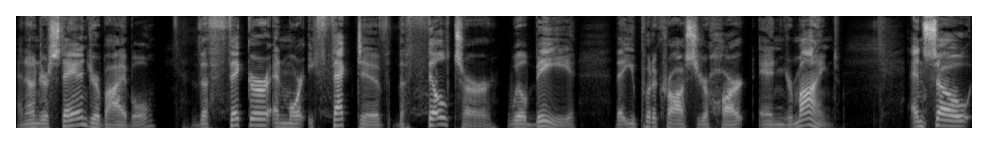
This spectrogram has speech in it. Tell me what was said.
and understand your Bible, the thicker and more effective the filter will be that you put across your heart and your mind. And so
